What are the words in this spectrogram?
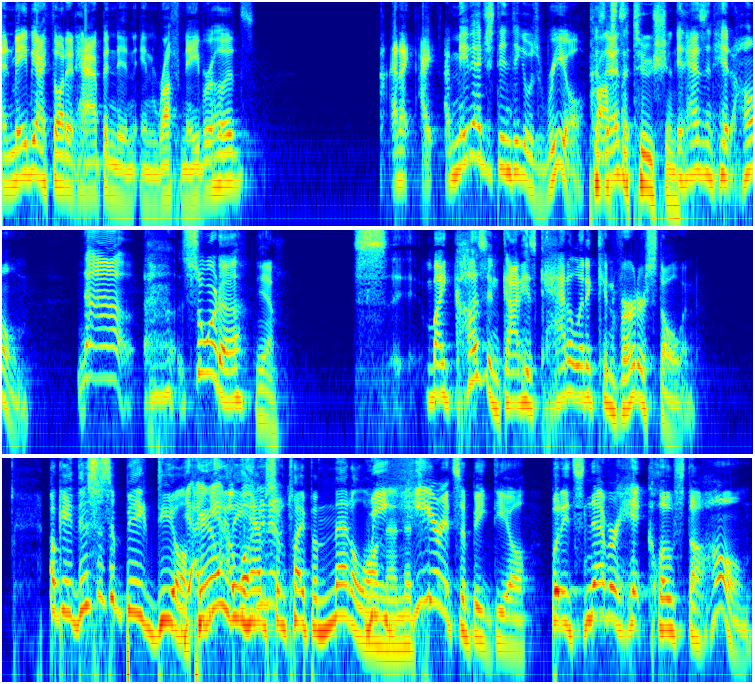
and maybe I thought it happened in, in rough neighborhoods. And I, I maybe I just didn't think it was real. 'cause it hasn't- Prostitution. It hasn't hit home. No, sorta. Yeah. S- My cousin got his catalytic converter stolen. Okay, this is a big deal. Yeah, Apparently, yeah, they well, have no, no. some type of metal on them. That's, hear it's a big deal, but it's never hit close to home.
